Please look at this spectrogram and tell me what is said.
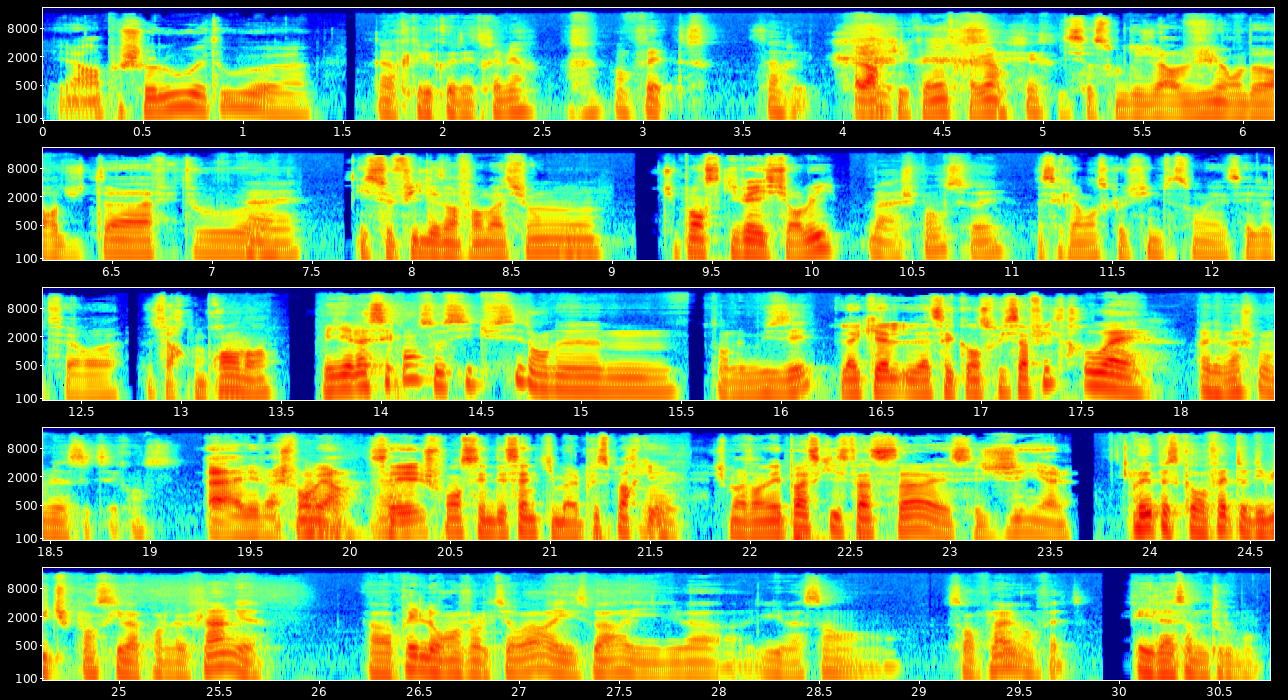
il a l'air un peu chelou et tout. euh. Alors qu'il le connaît très bien, en fait. Alors qu'il connaît très bien. Ils se sont déjà vus en dehors du taf et tout. euh. Ouais. Il se file des informations. Tu penses qu'il veille sur lui? Bah je pense oui. C'est clairement ce que le film de toute façon essaie de te faire, euh, de te faire comprendre. hein. Mais il y a la séquence aussi, tu sais, dans le dans le musée. Laquelle? La séquence où il s'infiltre? Ouais, elle est vachement bien cette séquence. Ah, Elle est vachement Ouais, bien. ouais. C'est, je pense, que c'est une des scènes qui m'a le plus marqué. Ouais. Je m'attendais pas à ce qu'il se fasse ça et c'est génial. Oui, parce qu'en fait, au début, tu penses qu'il va prendre le flingue. Alors après, il le range dans le tiroir et il se barre, il va, il va sans, sans flingue, en fait. Et il assomme tout le monde.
